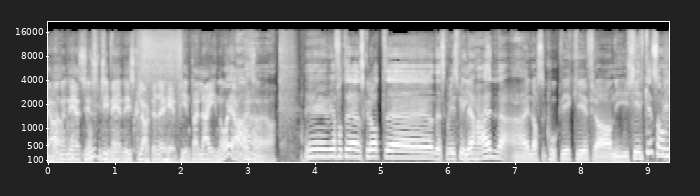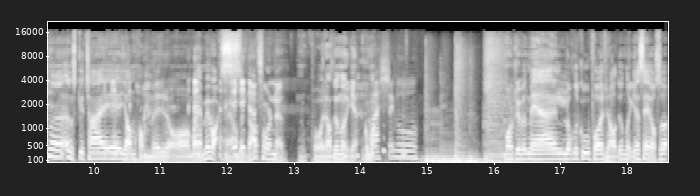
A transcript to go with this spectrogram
Ja, men jeg syns Jimmy Henriks klarte det helt fint aleine òg, ja. Ja, Altså. ja, ja. Eh, Vi har fått en ønskelåt. eh, Det skal vi spille her. Det er Lasse Kokvik fra Nykirke som ønsker seg Jan Hammer og Miami Vice. Ja, men da får han den. på Radio Norge. God morgen. Vær så god. Morgenklubben med Lovende Co. på Radio Norge. Jeg ser også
